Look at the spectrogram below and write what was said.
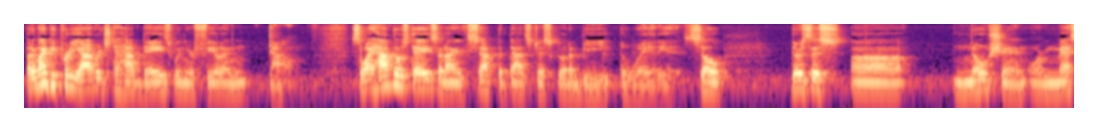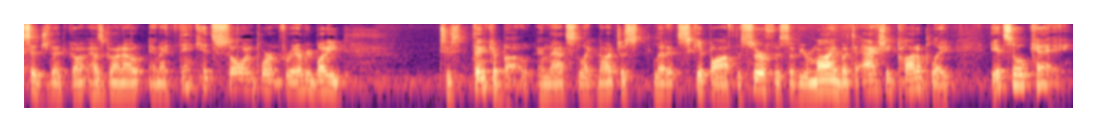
But it might be pretty average to have days when you're feeling down. So I have those days and I accept that that's just going to be the way it is. So there's this uh, notion or message that go- has gone out, and I think it's so important for everybody to think about, and that's like not just let it skip off the surface of your mind, but to actually contemplate it's okay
